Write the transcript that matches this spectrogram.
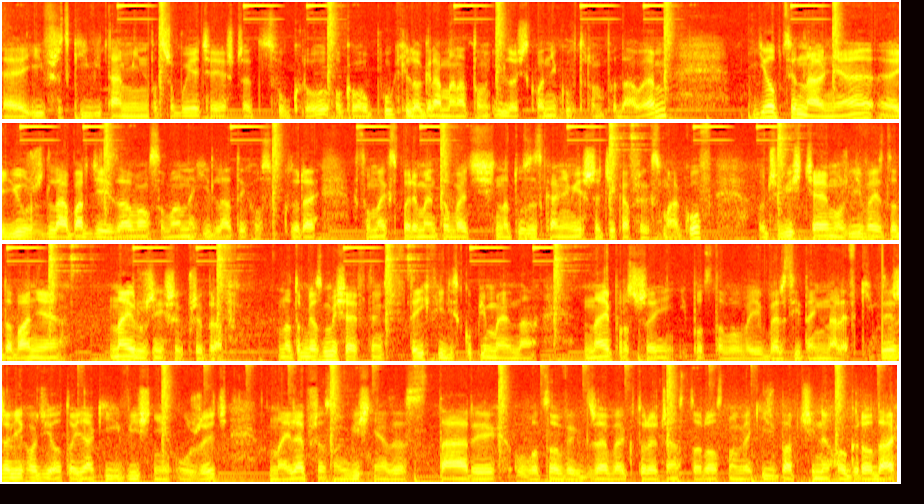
e, i wszystkich witamin. Potrzebujecie jeszcze cukru, około pół kilograma na tą ilość składników, którą podałem. I opcjonalnie, e, już dla bardziej zaawansowanych i dla tych osób, które chcą eksperymentować nad uzyskaniem jeszcze ciekawszych smaków, oczywiście możliwe jest dodawanie najróżniejszych przypraw. Natomiast my się w, tej chwili skupimy na najprostszej i podstawowej wersji tej nalewki. Jeżeli chodzi o to, jakich wiśni użyć, najlepsze są wiśnie ze starych, owocowych drzewek, które często rosną w jakichś babcinnych ogrodach,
